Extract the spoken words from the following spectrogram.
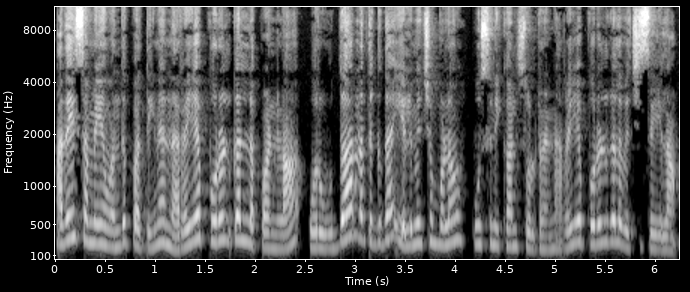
அதே சமயம் வந்து பார்த்தீங்கன்னா நிறைய பொருள்களில் பண்ணலாம். ஒரு உதாரணத்துக்கு தான் எலுமிச்சம்பழம் பூசணிக்கான்னு சொல்கிறேன் நிறைய பொருள்களை வச்சு செய்யலாம்.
